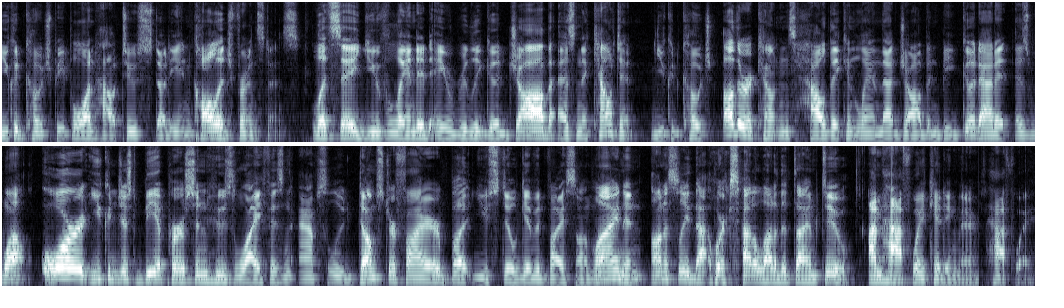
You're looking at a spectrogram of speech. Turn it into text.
you could coach people on how to study in college, for instance. Let's say you've landed a really good job as an accountant. You could coach other accountants how they can land that job and be good at it as well. Or you could just be a person whose life is an absolute dumpster fire, but you still give advice online. And honestly, that works out a lot of the time too. I'm halfway kidding there, halfway.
